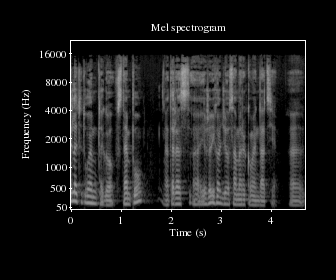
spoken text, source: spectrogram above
Tyle tytułem tego wstępu. A teraz, e, jeżeli chodzi o same rekomendacje, e,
